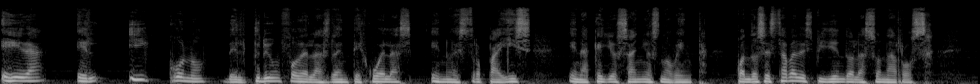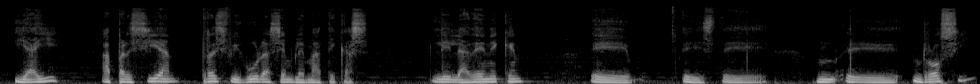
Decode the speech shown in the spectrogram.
era el ícono del triunfo de las lentejuelas en nuestro país en aquellos años 90, cuando se estaba despidiendo la zona rosa. Y ahí aparecían tres figuras emblemáticas. Lila Deneken, eh, este, eh, Rossi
